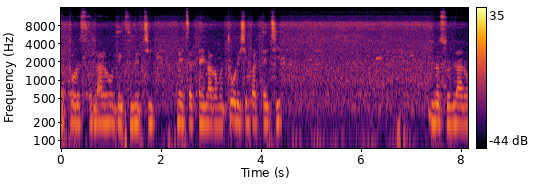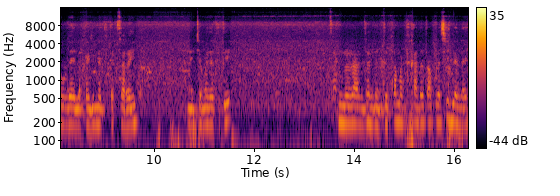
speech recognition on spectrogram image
तर थोडंसं लाल होऊ द्यायचं मिरची मिरचत नाही लागा मग थोडीशी परतायची. लसूण लाल होऊ द्यायला पाहिजे नाही तर कच्चा राहील आणि याच्यामध्ये आता ते चांगलं लाल झाल्यानंतर टमाटर कांदा तर आपला शिजलेला आहे.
